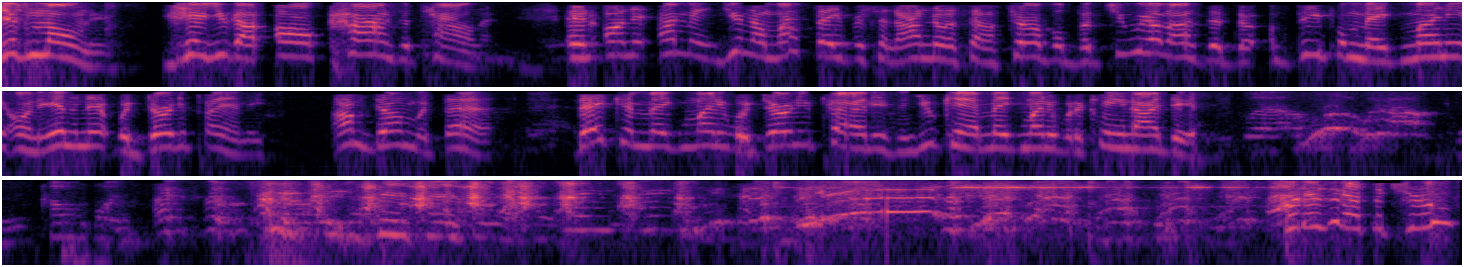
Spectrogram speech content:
Just moaning. Here you got all kinds of talent. And on it, I mean, you know, my favorites, and I know it sounds terrible, but you realize that the people make money on the internet with dirty panties. I'm done with that. They can make money with dirty panties, and you can't make money with a clean idea. Well, well come on. but isn't that the truth?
